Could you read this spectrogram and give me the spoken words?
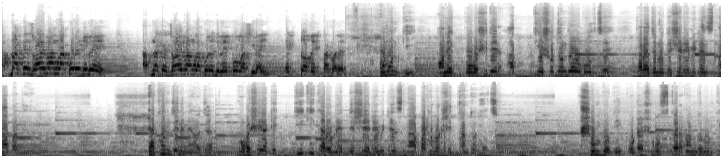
আপনাকে জয় বাংলা করে দিবে। আপনাকে জয় বাংলা করে দিবে প্রবাসীরাই। একটু অপেক্ষা করেন। এমনকি অনেক প্রবাসীদের আত্মীয় স্বজনরাও বলছে, তারা যেন দেশে রেমিটেন্স না পাঠায়। এখন জেনে নেওয়া যাক, প্রবাসীরা ঠিক কি কি কারণে দেশে রেমিটেন্স না পাঠানোর সিদ্ধান্ত নিয়েছে। সম্প্রতি কোটা সংস্কার আন্দোলনকে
